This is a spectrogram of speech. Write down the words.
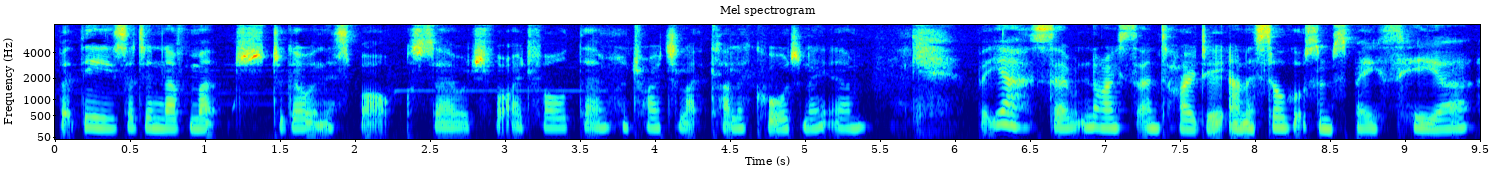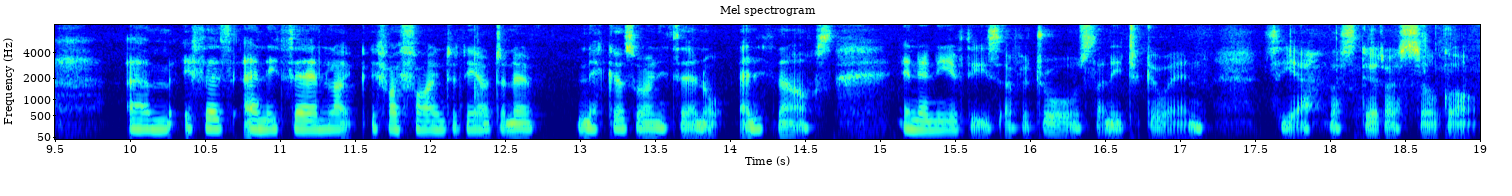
But these I didn't have much to go in this box, so I just thought I'd fold them. I tried to like colour coordinate them. But yeah, so nice and tidy, and I still got some space here um, if there's anything, like if I find any, I don't know, knickers or anything or anything else in any of these other drawers that need to go in. So yeah, that's good. I still got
